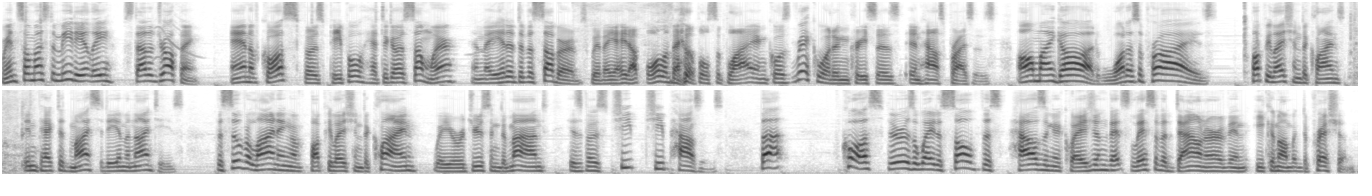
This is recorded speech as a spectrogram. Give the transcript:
Rents almost immediately started dropping. And of course, those people had to go somewhere, and they headed to the suburbs, where they ate up all available supply and caused record increases in house prices. Oh my god, what a surprise! Population declines impacted my city in the 90s. The silver lining of population decline, where you're reducing demand, is those cheap, cheap houses. But, of course, there is a way to solve this housing equation that's less of a downer than economic depression.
